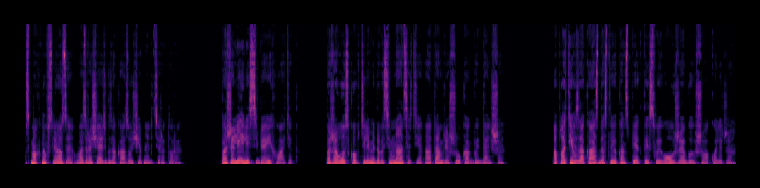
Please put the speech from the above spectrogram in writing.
Смахнув слезы, возвращаюсь к заказу учебной литературы. Пожалели себя и хватит. Поживу с коптелями до 18, а там решу, как быть дальше. Оплатив заказ, достаю конспекты из своего уже бывшего колледжа.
